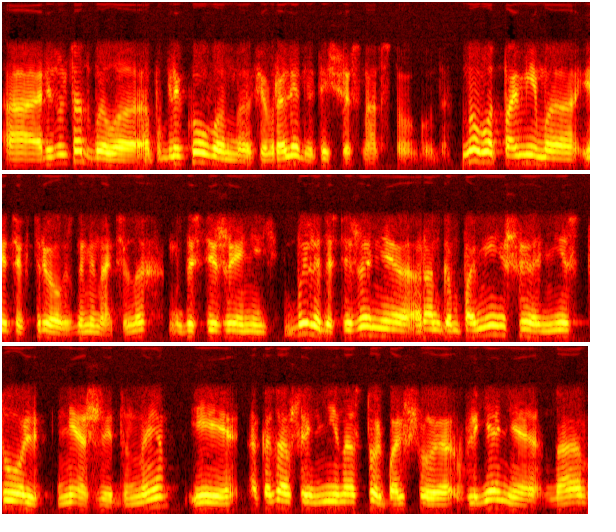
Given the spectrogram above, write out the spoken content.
а результат был опубликован в феврале 2016 года. Но вот помимо этих трех знаменательных достижений, были достижения рангом поменьше, не столь неожиданные, и оказавшие не на столь большое влияние на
